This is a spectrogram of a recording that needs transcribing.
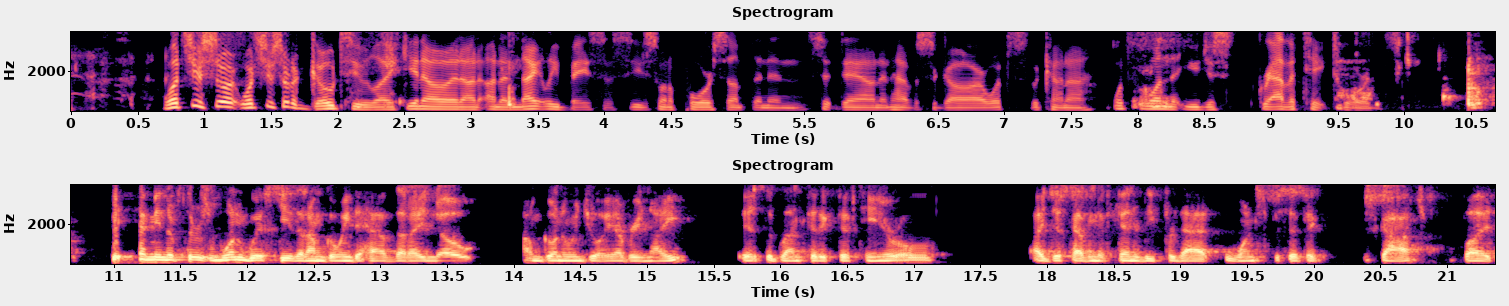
What's your sort What's your sort of go to like you know on, on a nightly basis? You just want to pour something and sit down and have a cigar. What's the kind of What's the one that you just gravitate towards? I mean, if there's one whiskey that I'm going to have that I know I'm going to enjoy every night, is the Glenfiddich 15 year old. I just have an affinity for that one specific Scotch. But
